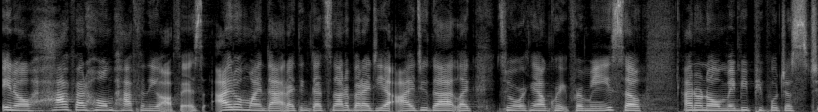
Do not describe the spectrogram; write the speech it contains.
you know, half at home, half in the office. I don't mind that. I think that's not a bad idea. I do that. Like it's been working out great for me. So I don't know, maybe people just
